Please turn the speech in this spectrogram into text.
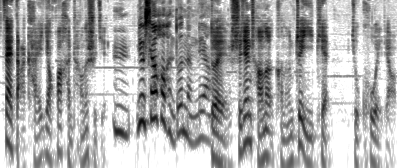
再打开要花很长的时间。嗯，又消耗很多能量。对，时间长了，可能这一片就枯萎掉了。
